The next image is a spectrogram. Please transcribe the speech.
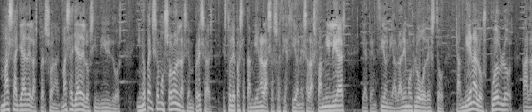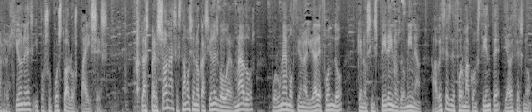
más allá de las personas, más allá de los individuos. Y no pensemos solo en las empresas, esto le pasa también a las asociaciones, a las familias y atención, y hablaremos luego de esto, también a los pueblos, a las regiones y por supuesto a los países. Las personas estamos en ocasiones gobernados por una emocionalidad de fondo que nos inspira y nos domina, a veces de forma consciente y a veces no.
